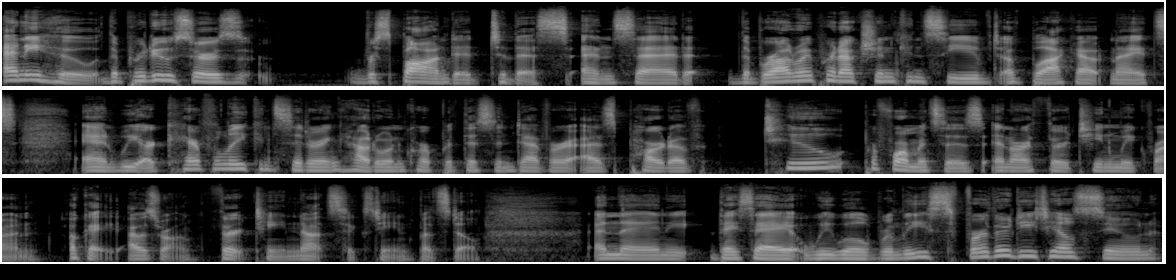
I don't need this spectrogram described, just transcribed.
Anywho, the producers responded to this and said the Broadway production conceived of Blackout Nights, and we are carefully considering how to incorporate this endeavor as part of two performances in our 13 week run. Okay, I was wrong. 13, not 16, but still. And then they say we will release further details soon.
